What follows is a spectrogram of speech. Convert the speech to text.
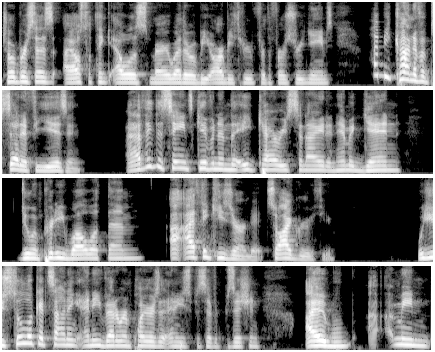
Tober says, I also think Ellis Merriweather will be RB3 for the first three games. I'd be kind of upset if he isn't. And I think the Saints giving him the eight carries tonight and him again doing pretty well with them. I, I think he's earned it. So I agree with you. Would you still look at signing any veteran players at any specific position? I I mean,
